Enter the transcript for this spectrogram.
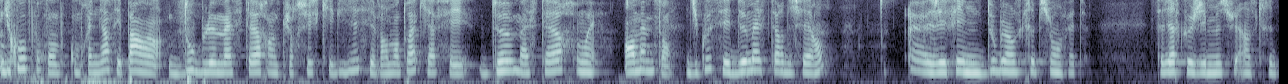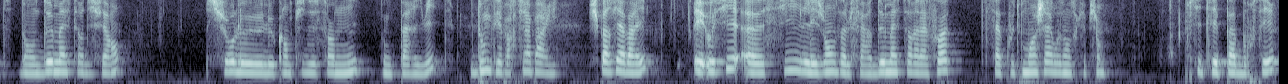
Du coup, pour qu'on comprenne bien, c'est pas un double master, un cursus qui existe, c'est vraiment toi qui as fait deux masters ouais. en même temps. Du coup, c'est deux masters différents. Euh, j'ai fait une double inscription en fait. C'est-à-dire que je me suis inscrite dans deux masters différents sur le, le campus de Saint-Denis, donc Paris 8. Donc tu es partie à Paris Je suis partie à Paris. Et aussi, euh, si les gens veulent faire deux masters à la fois, ça coûte moins cher aux inscriptions. Si tu n'es pas boursé,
